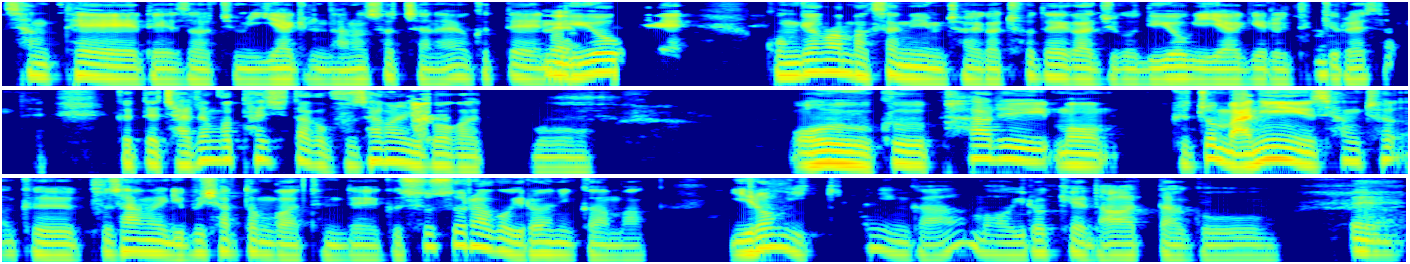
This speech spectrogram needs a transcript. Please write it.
상태에 대해서 좀 이야기를 나눴었잖아요. 그때 네. 뉴욕에 공경환 박사님 저희가 초대해가지고 뉴욕 이야기를 음. 듣기로 했었는데 그때 자전거 타시다가 부상을 입어가지고 어우 그 팔이 뭐 그 좀 많이 상처 그 부상을 입으셨던 것 같은데 그 수술하고 이러니까 막 1억 2천인가 뭐 이렇게 나왔다고 네.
